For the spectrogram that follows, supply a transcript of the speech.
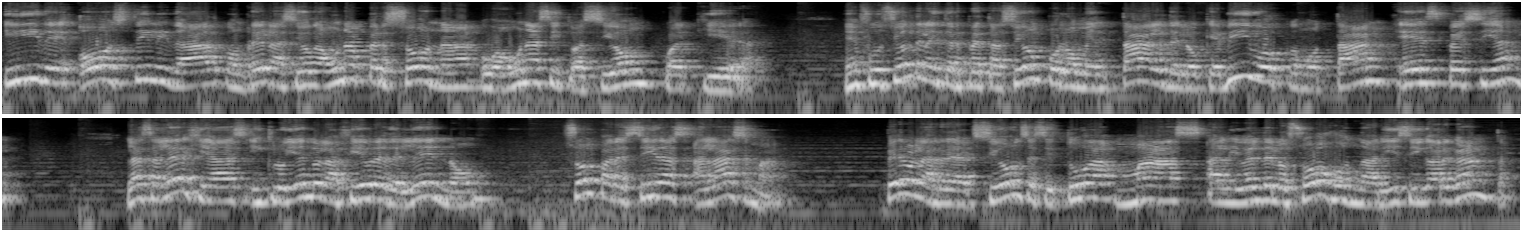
y de hostilidad con relación a una persona o a una situación cualquiera. En función de la interpretación por lo mental de lo que vivo como tan especial. Las alergias, incluyendo la fiebre del heno, son parecidas al asma, pero la reacción se sitúa más al nivel de los ojos, nariz y garganta,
